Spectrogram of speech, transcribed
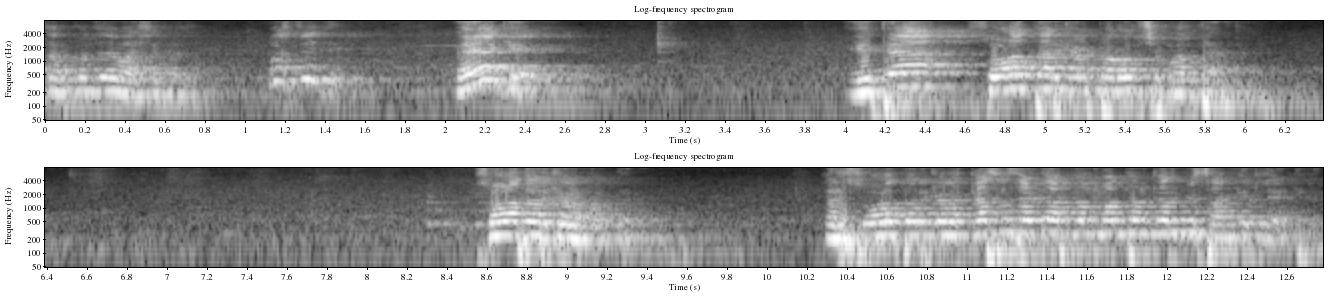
सरपंच भाषेमध्ये. बस ठीक आहे येत्या सोळा तारखेला परवशी मतदान. सोळा तारखेला मतदान. आणि सोळा तारखेला कशासाठी आपण मतदान कर मी सांगितलं आहे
